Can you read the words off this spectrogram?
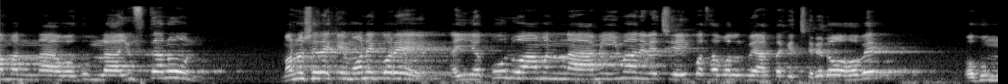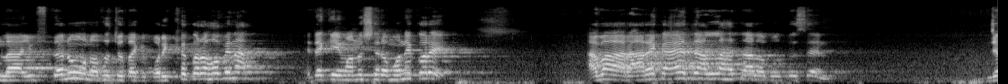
আমান্না ওয়া হুম লা ইফতানুন মানুষেরা কি মনে করে, আইয়াকুলু আমান্না, আমি ঈমান এনেছি, এই কথা বলবে আর তাকে ছেড়ে দেওয়া হবে? ওয়া হুম লা ইফতানুন অথচ তাকে পরীক্ষা করা হবে না। এটা কি মানুষেরা মনে করে? আবার আরেক আয়াতে আল্লাহ তাআলা বলতেছেন যে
